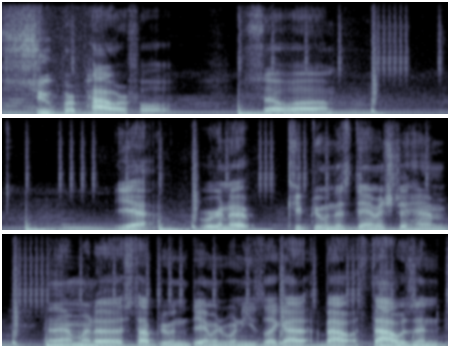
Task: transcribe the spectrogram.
super powerful. So, um, yeah, we're to keep doing this damage to him, and then I'm to stop doing the damage when he's like at about a thousand.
